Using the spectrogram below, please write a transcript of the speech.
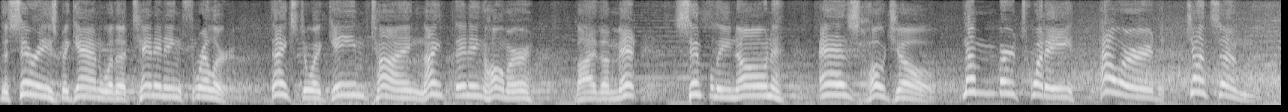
The series began with a 10 inning thriller, thanks to a game tying ninth inning homer by the Met, simply known as Hojo. Number 20, Howard Johnson.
